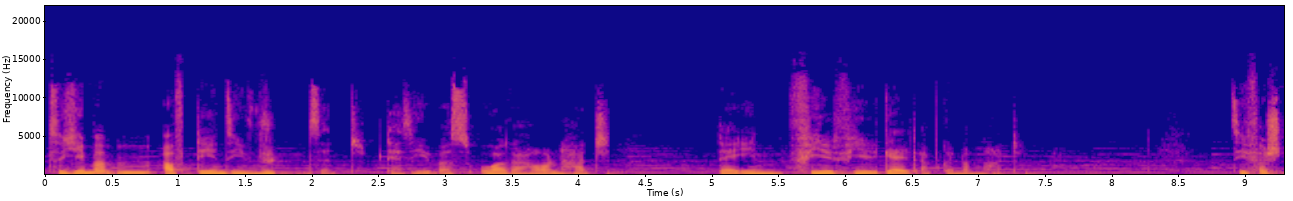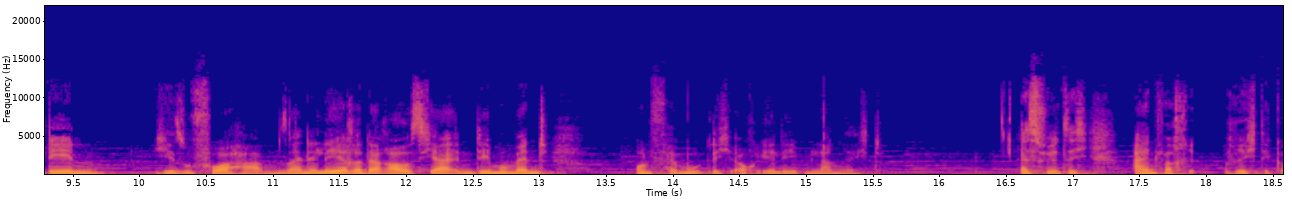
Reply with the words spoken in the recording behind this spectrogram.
Zu jemandem, auf den sie wütend sind, der sie übers Ohr gehauen hat, der ihnen viel, viel Geld abgenommen hat. Sie verstehen Jesu Vorhaben, seine Lehre daraus ja in dem Moment und vermutlich auch ihr Leben lang nicht. Es fühlt sich einfach richtig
